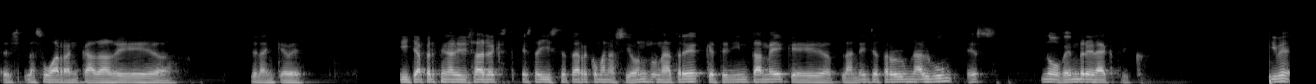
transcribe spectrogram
la seva arrencada de, de l'any que ve. I ja per finalitzar aquesta llista de recomanacions, un altre que tenim també que planeja treure un àlbum és Novembre Elèctric. I bé,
